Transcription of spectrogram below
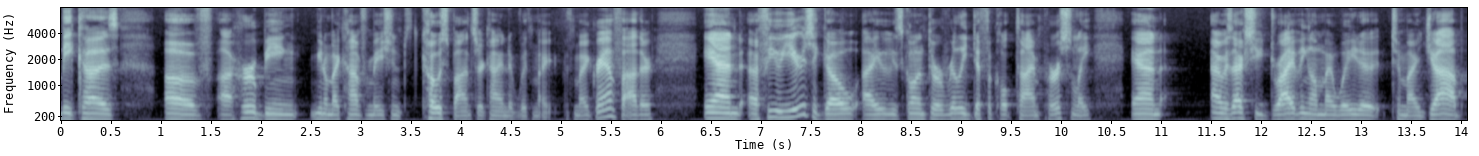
because of uh, her being, you know, my confirmation co-sponsor, kind of with my with my grandfather. And a few years ago, I was going through a really difficult time personally, and I was actually driving on my way to, to my job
